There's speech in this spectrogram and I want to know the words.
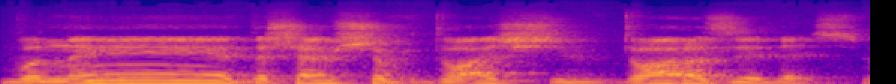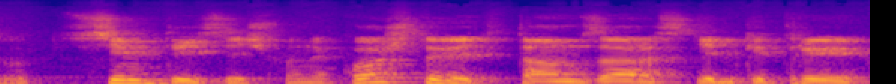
вони дешевше в два, в два рази десь. От 7 тисяч вони коштують. Там зараз тільки три е,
